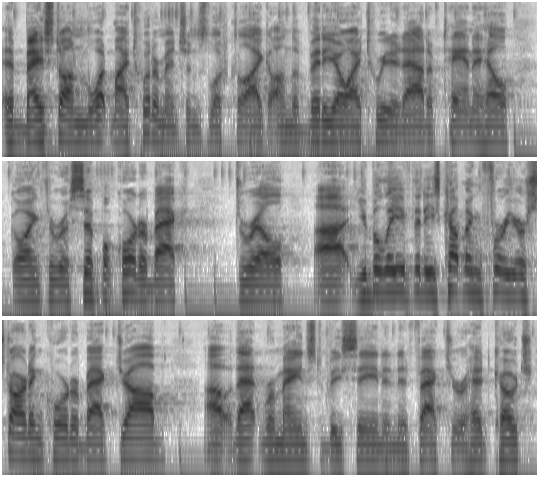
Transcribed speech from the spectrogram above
uh, based on what my Twitter mentions looked like on the video I tweeted out of Tannehill going through a simple quarterback drill, uh, you believe that he's coming for your starting quarterback job. Uh, that remains to be seen, and in fact, your head coach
